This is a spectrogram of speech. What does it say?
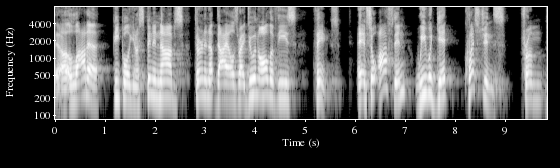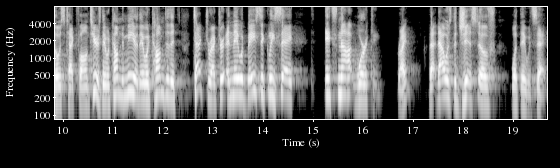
A lot of people, you know, spinning knobs, turning up dials, right? Doing all of these things. And so often we would get questions from those tech volunteers. They would come to me or they would come to the tech director and they would basically say, it's not working, right? That, that was the gist of what they would say.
